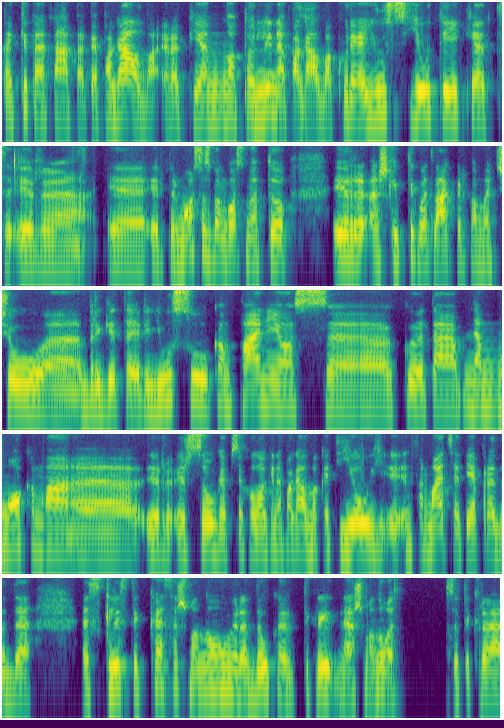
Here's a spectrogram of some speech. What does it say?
tą kitą etapą, apie pagalbą ir apie nuotolinę pagalbą, kurią jūs jau teikėt ir, ir pirmosios bangos metu. Ir aš kaip tik vakar pamačiau e, Brigitą ir jūsų kampanijos e, tą nemokamą e, ir, ir saugę psichologinę pagalbą, kad jau informacija apie ją pradeda sklisti, kas aš manau yra daug, ar tikrai, ne aš manau, esu tikra,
